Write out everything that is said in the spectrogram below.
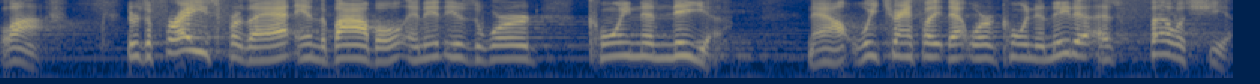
life. There's a phrase for that in the Bible, and it is the word koinonia. Now, we translate that word koinonia as fellowship.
